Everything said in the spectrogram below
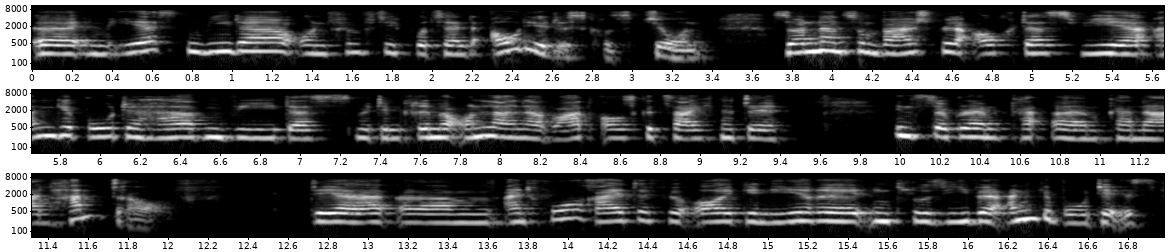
äh, im ersten wieder und 50 Prozent Audiodeskription, sondern zum Beispiel auch, dass wir Angebote haben, wie das mit dem Grimme Online Award ausgezeichnete Instagram-Kanal Hand drauf der ähm, ein Vorreiter für originäre, inklusive Angebote ist,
